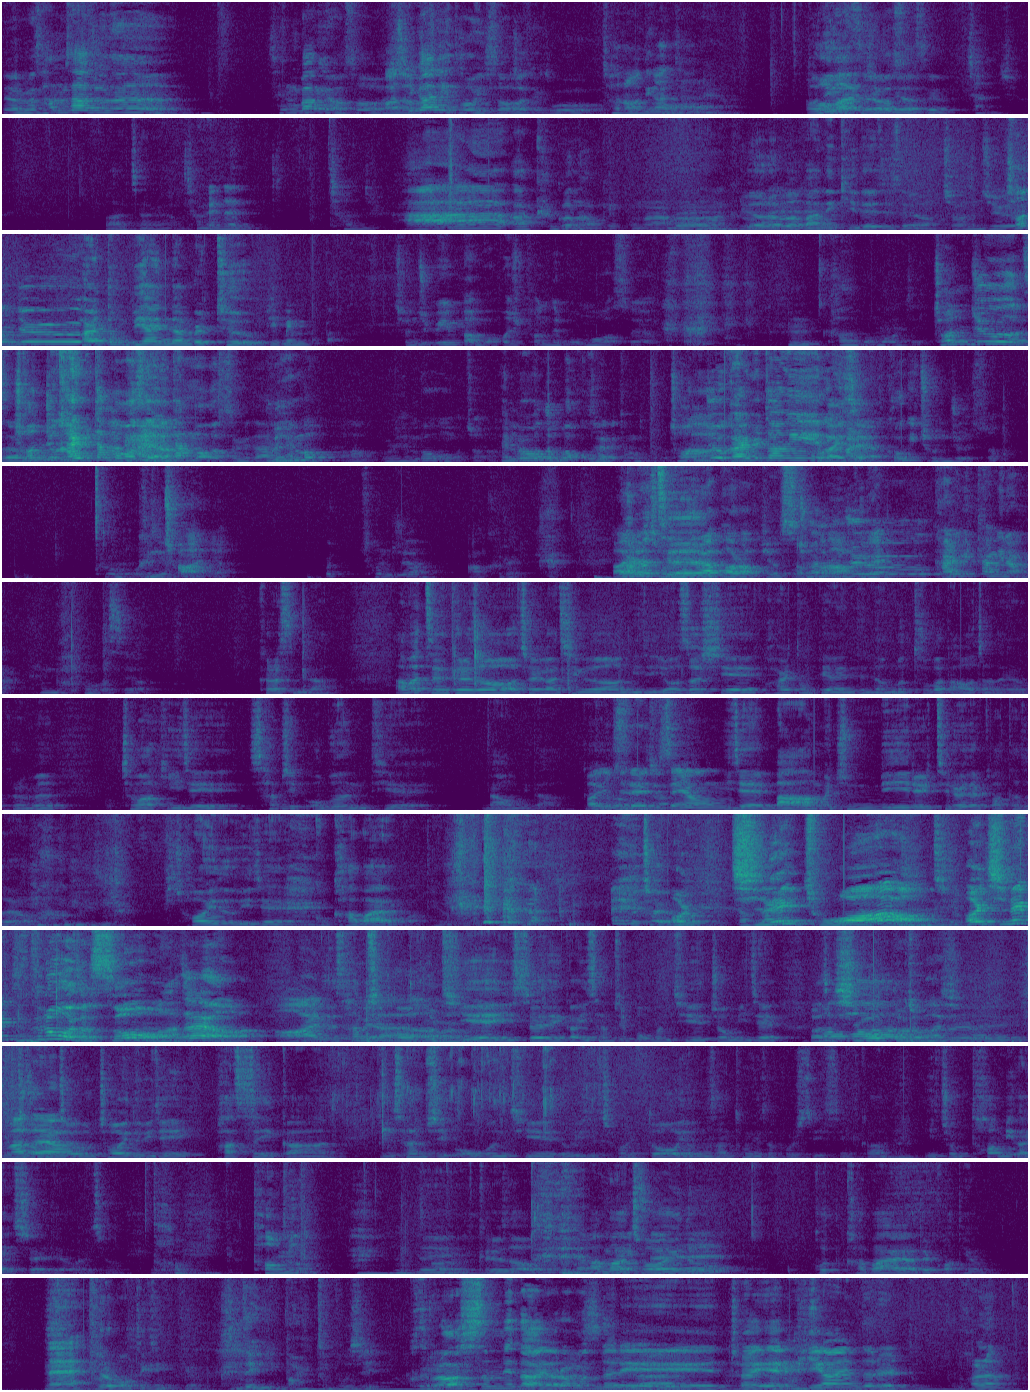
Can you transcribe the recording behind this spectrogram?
네, 여러분 3, 4주는 생방이어서 맞아. 시간이 더 있어가지고 저는 어디 간지 알아요. 어디 더 많이 갔어요? 어디. 갔어요? 전주. 맞아요. 저희는 전주. 아, 아, 그거 나오겠구나. 네, 아. 여러분 많이 기대해 주세요. 전주. 전주. 활동 behind number 2 비빔밥. 전주 비빔밥 먹고 싶었는데 못 먹었어요. 가서 뭐 먹었지? 전주 전주 우리- 갈비탕 아, 먹었어요. 갈비탕 먹었습니다. 우리 햄버거 아, 우리 햄버거 먹었잖아. 햄버거도 먹고 먹고. 갈비탕 먹고. 전주 아, 갈비탕이 거기 맛있어요. 갈- 거기 전주였어? 그럼 어디야? 근처 아니야? 전주야. 아 그래? 아무튼- 전주가 바로 앞이었어 전주. 아, 그래? 갈비탕이랑 햄버거 먹었어요. 그렇습니다. 아무튼 그래서 저희가 지금 이제 6시에 그 활동 behind number 2가 나오잖아요. 그러면 정확히 이제 35분 뒤에 나옵니다. 많이 기대해 주세요 이제 마음을 준비를 드려야 될 것 같아서요. 저희도 이제 곧 가봐야 될 것 같아요. 그렇죠. 진행 좋아 아 진행 부드러워졌어 맞아요. 아 이제 35분 뒤에 있어야 되니까 이 35분 뒤에 좀 이제 맞아, 심호흡도 좀 하시고. 네, 맞아요. 저희도 이제 봤으니까 이 35분 뒤에도 이제 저희 또 영상 통해서 볼 수 있으니까 이 좀 터미가 있어야 돼요, 알죠? 더미? 네, 그래서 아마 저희도 곧 가봐야 될 것 같아요. 네. 여러분 어떻게 생각해요? 근데 이 말도 뭐지? 그렇습니다. 여러분들이 저희의 비하인드를 관람 시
